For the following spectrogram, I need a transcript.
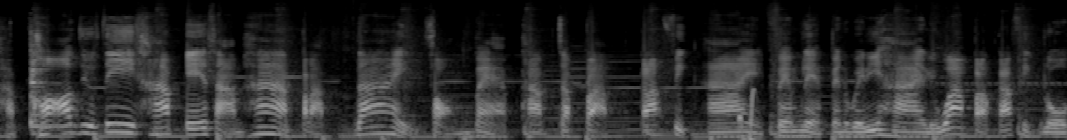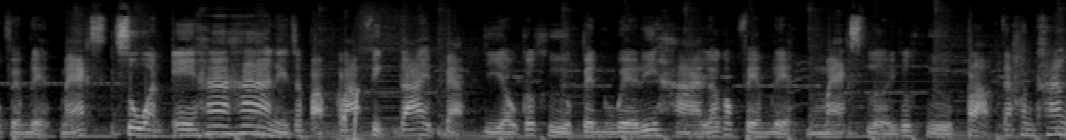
ครับ Call of Duty ครับ A35 ปรับได้ 2 แบบครับจะปรับ กราฟิก High เฟรมเรทเป็น Very High หรือว่าปรับกราฟิก Low เฟรมเรท Max ส่วน A55 เนี่ยจะปรับกราฟิกได้แบบเดียวก็คือเป็น Very High แล้วก็เฟรมเรท Max เลยก็คือปรับได้ค่อนข้าง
